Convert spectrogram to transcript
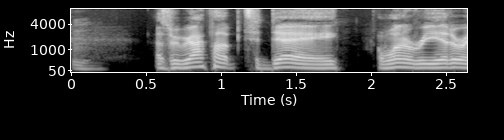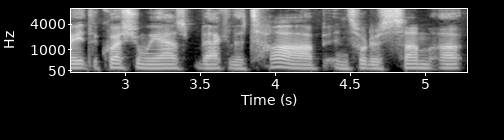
mm. as we wrap up today I want to reiterate the question we asked back at the top and sort of sum up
